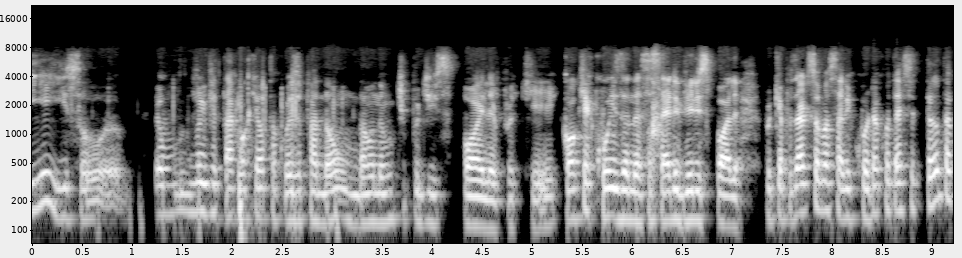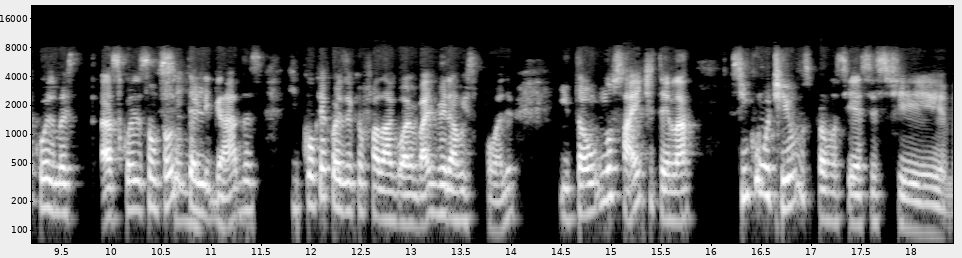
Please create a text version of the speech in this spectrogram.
E é isso. Eu, eu vou evitar qualquer outra coisa para não dar nenhum tipo de spoiler, porque qualquer coisa nessa série vira spoiler. Porque apesar de ser uma série curta, acontece tanta coisa, mas as coisas são tão Sim. interligadas que qualquer coisa que eu falar agora vai virar um spoiler. Então, no site tem lá cinco motivos para você assistir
